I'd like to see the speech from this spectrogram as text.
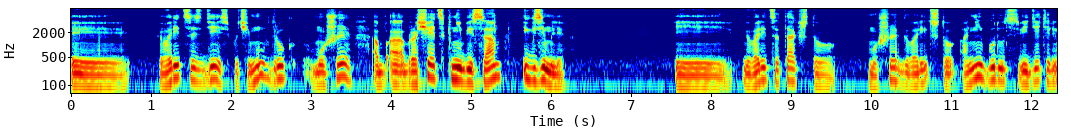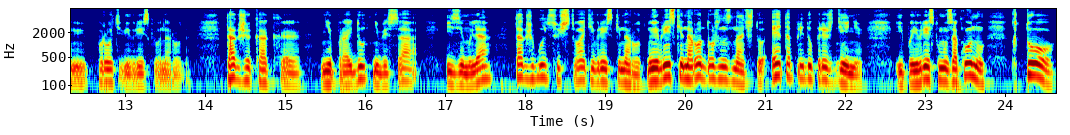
И говорится здесь, почему вдруг Моше обращается к небесам и к земле. И говорится так, что Моше говорит, что они будут свидетелями против еврейского народа. Так же, как э, не пройдут небеса и земля, так же будет существовать еврейский народ. Но еврейский народ должен знать, что это предупреждение. И по еврейскому закону, кто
